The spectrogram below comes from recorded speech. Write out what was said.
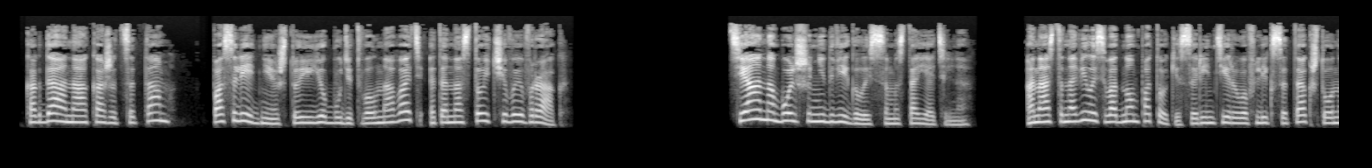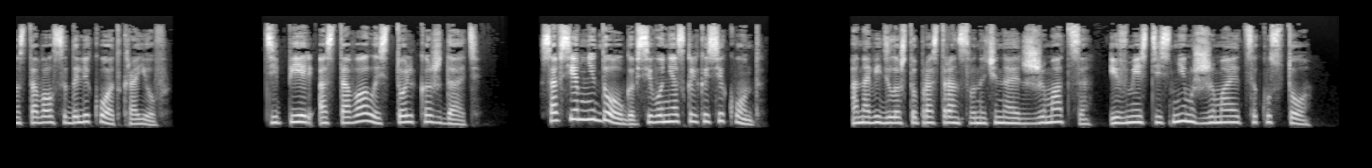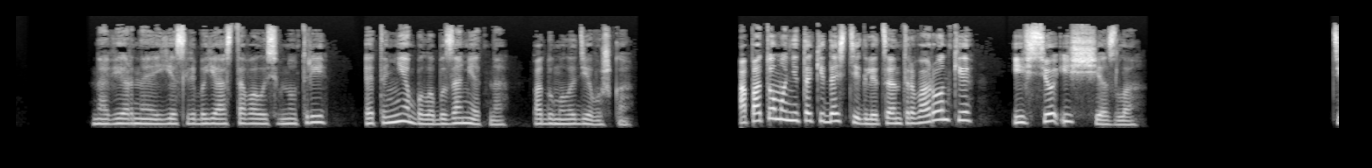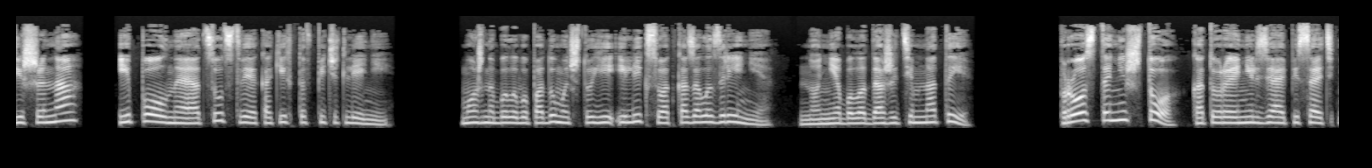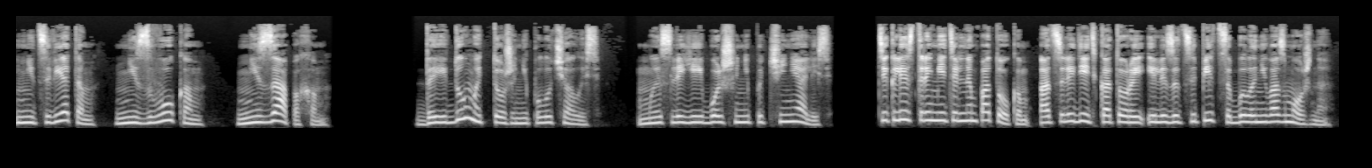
Когда она окажется там, последнее, что ее будет волновать, это настойчивый враг. Тиана больше не двигалась самостоятельно. Она остановилась в одном потоке, сориентировав Ликса так, что он оставался далеко от краев. Теперь оставалось только ждать. Совсем недолго, всего несколько секунд. Она видела, что пространство начинает сжиматься, и вместе с ним сжимается Кусто. Наверное, если бы я оставалась внутри, это не было бы заметно, подумала девушка. А потом они таки достигли центра воронки, и все исчезло. Тишина и полное отсутствие каких-то впечатлений. Можно было бы подумать, что ей и Ликсу отказало зрение, но не было даже темноты. Просто ничто, которое нельзя описать ни цветом, ни звуком, ни запахом. Да и думать тоже не получалось. Мысли ей больше не подчинялись. Текли стремительным потоком, отследить который или зацепиться было невозможно.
